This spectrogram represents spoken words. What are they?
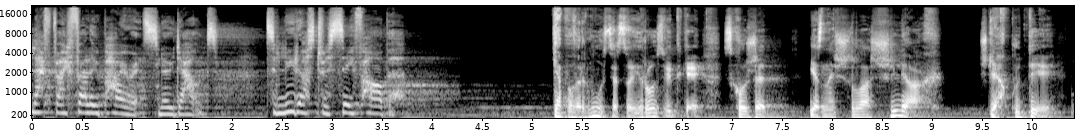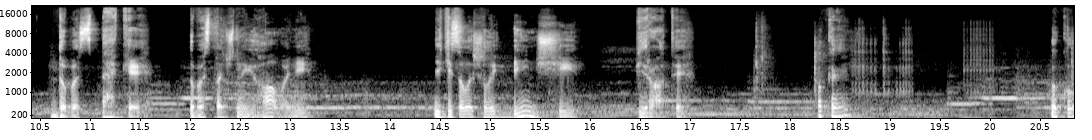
left by fellow pirates, no doubt, to lead us to a safe harbor. Я повернувся з своєї розвідки. Схоже, я знайшла шлях. Шлях куди? До безпеки, до безпечної гавані, які залишили інші пірати. Окей. Ку-ку.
